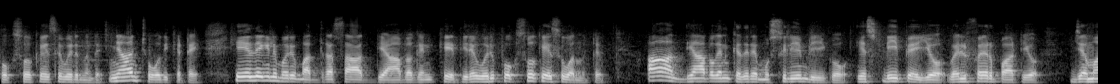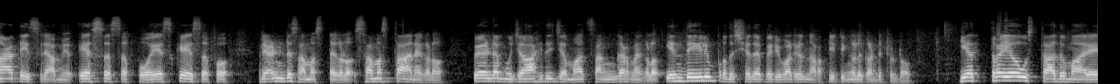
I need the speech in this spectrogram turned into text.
പോക്സോ കേസ് വരുന്നുണ്ട്. ഞാൻ ചോദിക്കട്ടെ ഏതെങ്കിലും ഒരു മദ്രസ അധ്യാപകൻക്കെതിരെ ഒരു പോക്സോ കേസ് വന്നിട്ട് ആ അധ്യാപകൻക്കെതിരെ മുസ്ലിം ലീഗോ എസ് ഡി പി ഐയോ വെൽഫെയർ പാർട്ടിയോ ജമാഅത്തെ ഇസ്ലാമിയോ എസ് എസ് എഫോ എസ് കെ എസ് എഫോ രണ്ട് സമസ്തകളോ സംസ്ഥാനങ്ങളോ വേണ്ട മുജാഹിദ് ജമാഅത്ത് സംഘടനകളോ എന്തെങ്കിലും പ്രതിഷേധ പരിപാടികൾ നടത്തിയിട്ട് നിങ്ങൾ കണ്ടിട്ടുണ്ടോ? എത്രയോ ഉസ്താദുമാരെ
